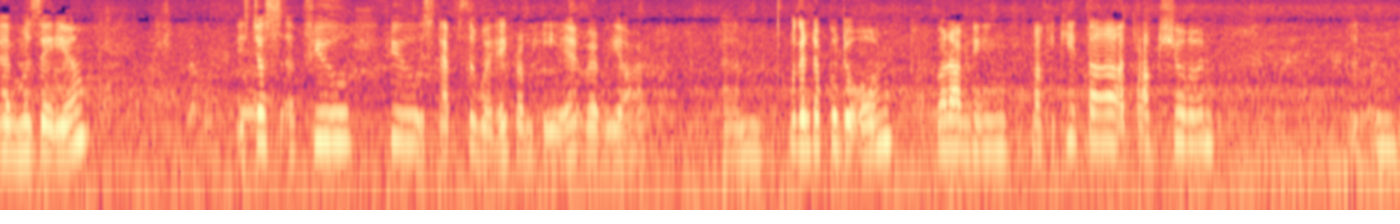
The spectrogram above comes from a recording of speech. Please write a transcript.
uh, Museum. It's just a few few steps away from here where we are. Um, maganda po doon. Maraming makikita, attraction. At, mm,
